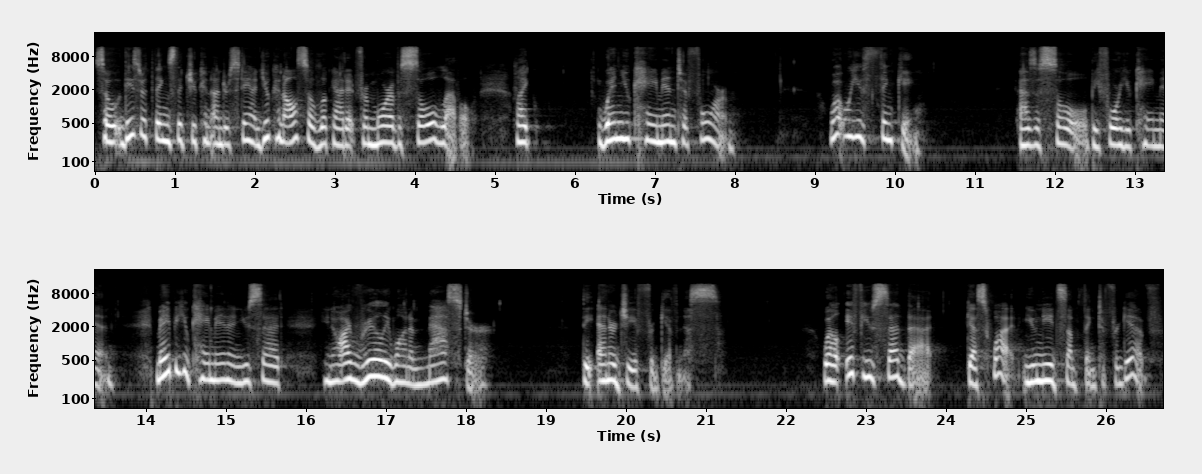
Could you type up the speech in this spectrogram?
So these are things that you can understand. You can also look at it from more of a soul level. Like when you came into form, what were you thinking as a soul before you came in? Maybe you came in and you said, You know, I really want to master the energy of forgiveness. Well, if you said that, guess what? You need something to forgive.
